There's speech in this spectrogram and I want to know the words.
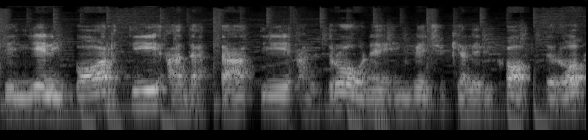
degli eliporti adattati al drone invece che all'elicottero,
